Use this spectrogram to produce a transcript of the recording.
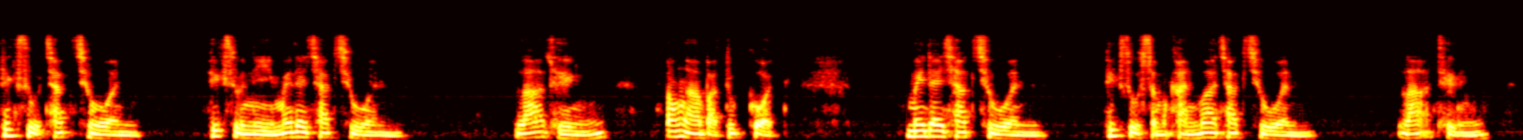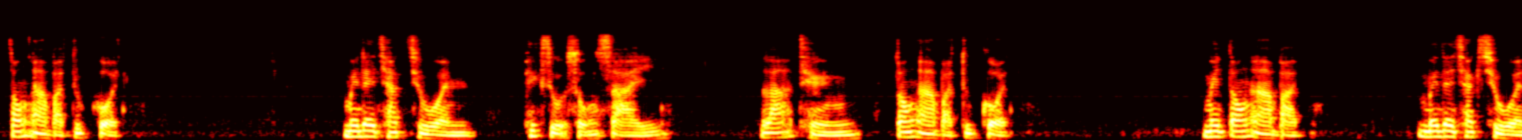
ภิกษุชักชวน ภิกษุณีไม่ได้ชักชวน ละถึงต้องอาบัติทุกกฎไม่ได้ชักชวน ภิกษุสำคัญว่าชักชวน ละถึงต้องอาบัติทุกกฎไม่ได้ชักชวน ภิกษุสงสัย ละถึงต้องอาบัตทุกกฎ ไม่ต้องอาบัตไม่ได้ชักชวน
